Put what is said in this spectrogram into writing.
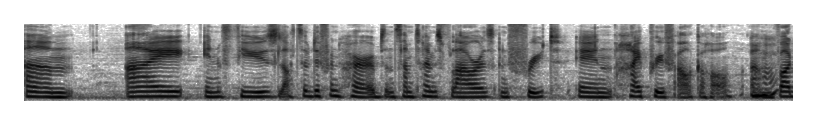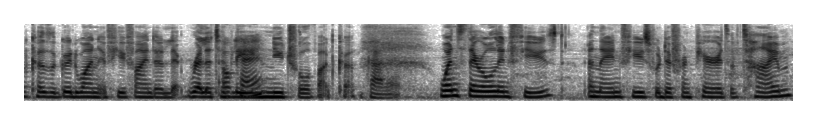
um, I infuse lots of different herbs and sometimes flowers and fruit in high proof alcohol. Um, Mhm. Vodka is a good one if you find a le- relatively Okay. neutral vodka. Got it. Once they're all infused and they infuse for different periods of time,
